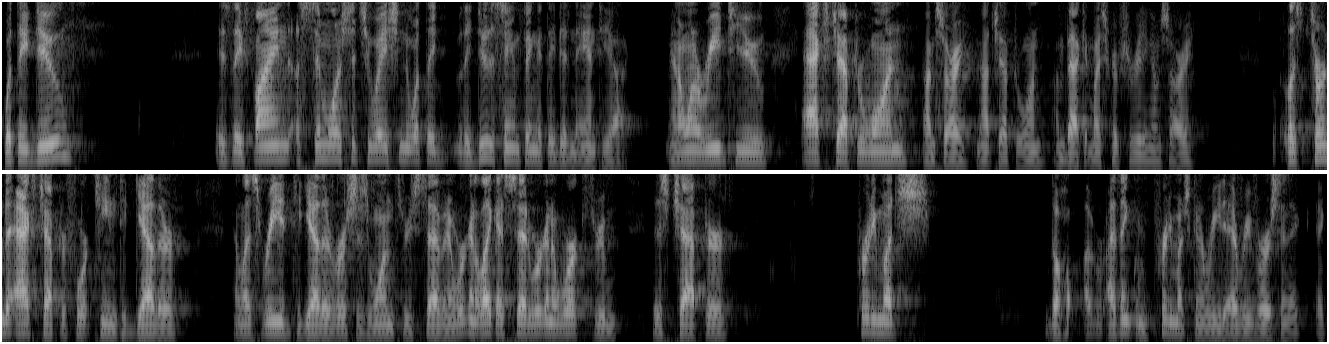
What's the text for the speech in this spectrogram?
what they do is they find a similar situation to what they, they do the same thing that they did in Antioch. And I want to read to you Acts chapter 1. I'm sorry, not chapter 1. I'm back at my scripture reading. I'm sorry. Let's turn to Acts chapter 14 together. And let's read together verses 1 through 7. And we're going to, like I said, we're going to work through this chapter pretty much the I think I'm pretty much going to read every verse in it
